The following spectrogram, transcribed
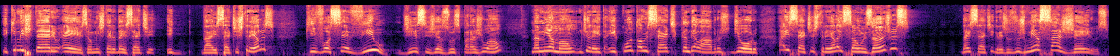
E que mistério é esse? É o mistério das sete, das sete estrelas, que você viu, disse Jesus para João, na minha mão direita. E quanto aos sete candelabros de ouro, as sete estrelas são os anjos das sete igrejas, os mensageiros,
